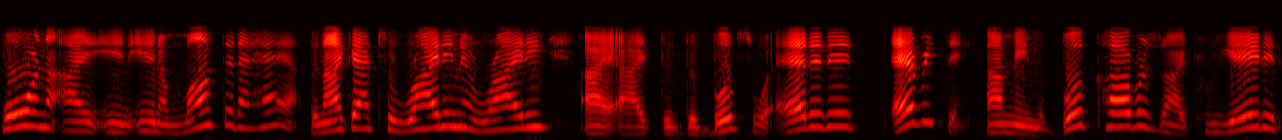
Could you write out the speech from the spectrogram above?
four in, I, in in a month and a half, and I got to writing and writing. I, I the, the books were edited, everything. I mean, the book covers. I created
